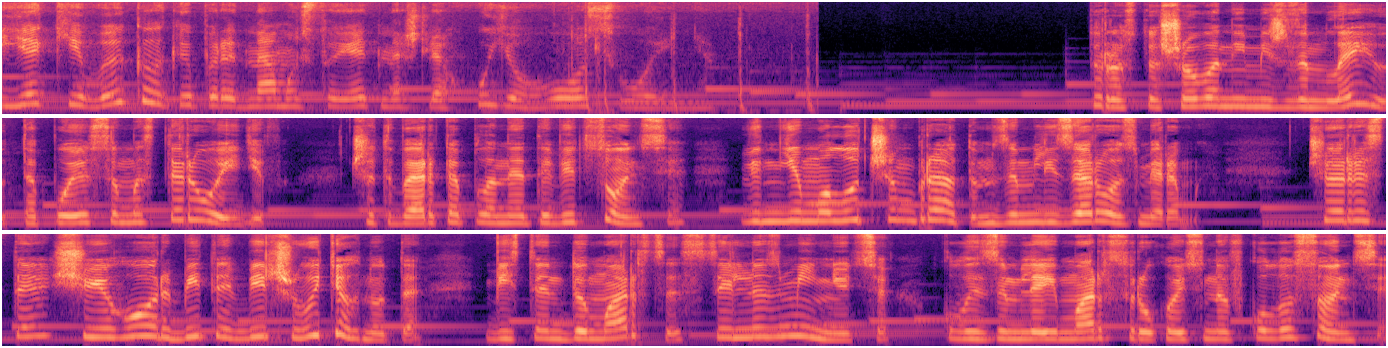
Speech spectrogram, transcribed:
і які виклики перед нами стоять на шляху його освоєння. Розташований між Землею та поясом астероїдів, четверта планета від Сонця. Він є молодшим братом Землі за розмірами. Через те, що його орбіта більш витягнута, відстань до Марса сильно змінюється, коли Земля і Марс рухаються навколо Сонця.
